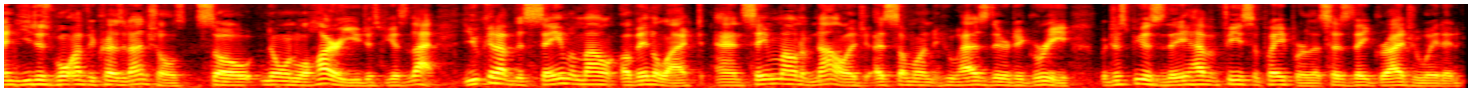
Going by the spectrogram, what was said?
and you just won't have the credentials, so no one will hire you just because of that. You could have the same amount of intellect and same amount of knowledge as someone who has their degree, but just because they have a piece of paper that says they graduated,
